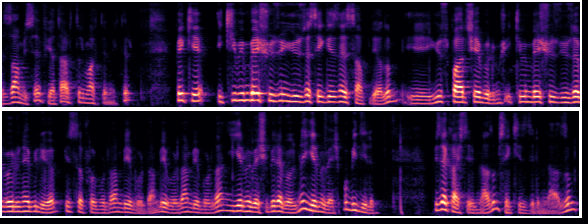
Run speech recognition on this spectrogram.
Zam ise fiyat arttırmak demektir. Peki 2500'ün %8'ini hesaplayalım. Ee, 100 parçaya bölünmüş. 2500 100'e bölünebiliyor. Bir sıfır buradan, bir buradan, bir buradan, bir buradan. 25'i 1'e bölüne 25. Bu bir dilim. Bize kaç dilim lazım? 8 dilim lazım.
